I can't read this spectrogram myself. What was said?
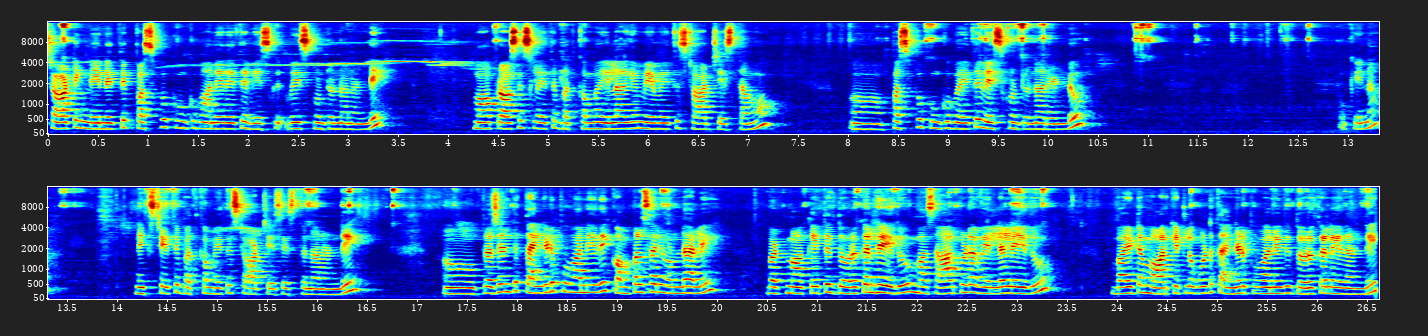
స్టార్టింగ్ నేనైతే పసుపు కుంకుమ అనేది అయితే వేసుకు వేసుకుంటున్నానండి. మా ప్రాసెస్లో అయితే బతుకమ్మ ఇలాగే మేమైతే స్టార్ట్ చేస్తాము. పసుపు కుంకుమ అయితే వేసుకుంటున్నా రెండు. ఓకేనా? నెక్స్ట్ అయితే బతుకమ్మ అయితే స్టార్ట్ చేసేస్తున్నానండి. ప్రజెంట్ తంగిడి పువ్వు అనేది కంపల్సరీ ఉండాలి. బట్ మాకైతే దొరకలేదు. మా సార్ కూడా వెళ్ళలేదు. బయట మార్కెట్లో కూడా తంగిడి పువ్వు అనేది దొరకలేదండి.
